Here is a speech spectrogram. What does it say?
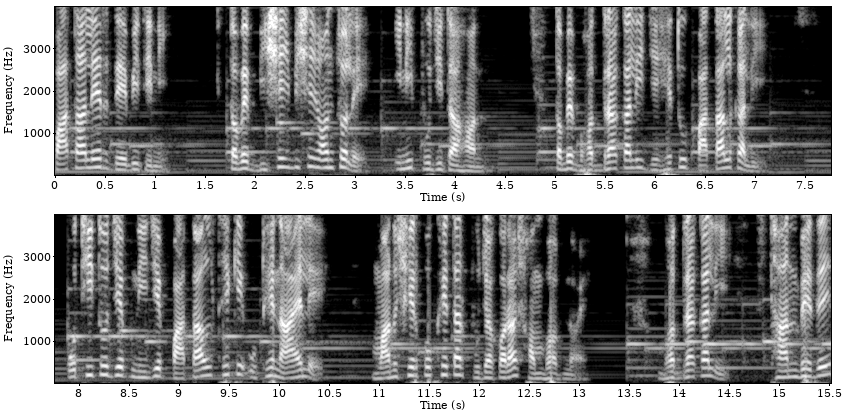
পাতালের দেবী তিনি। তবে বিশেষ বিশেষ অঞ্চলে ইনি পূজিতা হন। তবে ভদ্রাকালী যেহেতু পাতালকালী, কথিত যে নিজে পাতাল থেকে উঠে না এলে মানুষের পক্ষে তার পূজা করা সম্ভব নয়। ভদ্রাকালী স্থানভেদে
